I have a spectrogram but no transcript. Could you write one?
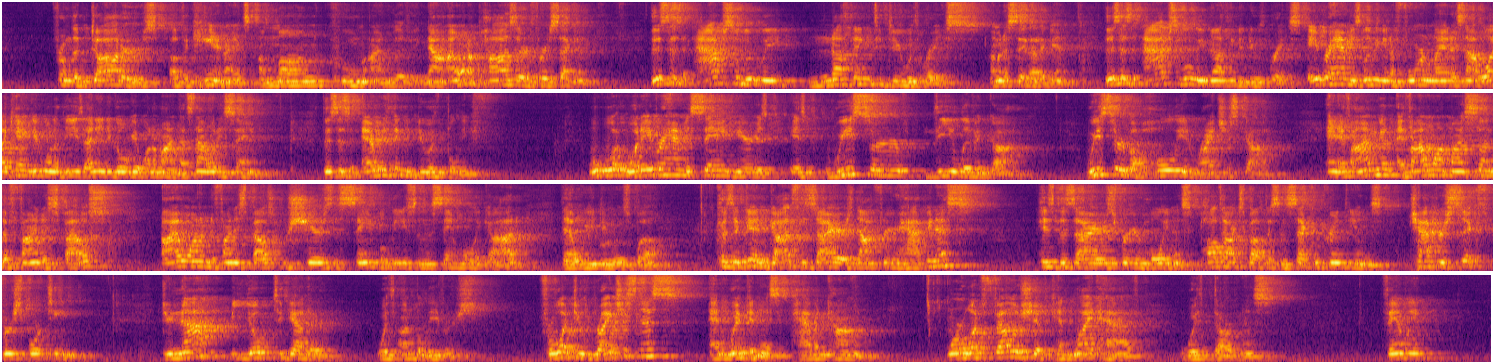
from the daughters of the Canaanites among whom I'm living. Now, I want to pause there for a second. This is absolutely nothing to do with race. I'm going to say that again. This has absolutely nothing to do with race. Abraham is living in a foreign land. It's not, well, I can't get one of these. I need to go get one of mine. That's not what he's saying. This is everything to do with belief. What, what Abraham is saying here is, is we serve the living God. We serve a holy and righteous God. And if I'm gonna, if I want my son to find a spouse, I want him to find a spouse who shares the same beliefs and the same holy God that we do as well. Because again, God's desire is not for your happiness, his desire is for your holiness. Paul talks about this in 2 Corinthians chapter 6, verse 14. Do not be yoked together with unbelievers. For what do righteousness and wickedness have in common? Or what fellowship can light have with darkness? Family,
